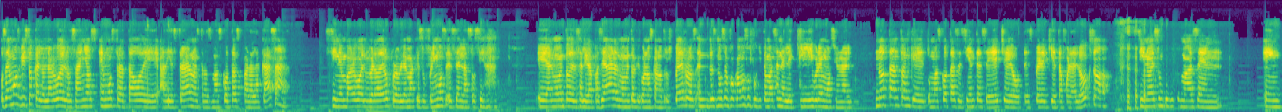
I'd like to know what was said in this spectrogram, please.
o sea, hemos visto que a lo largo de los años hemos tratado de adiestrar a nuestras mascotas para la casa. Sin embargo, el verdadero problema que sufrimos es en la sociedad. Eh, al momento de salir a pasear, al momento que conozcan otros perros. Entonces nos enfocamos un poquito más en el equilibrio emocional. No tanto en que tu mascota se siente, se eche o te espere quieta fuera del oxo, sino es un poquito más en, en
